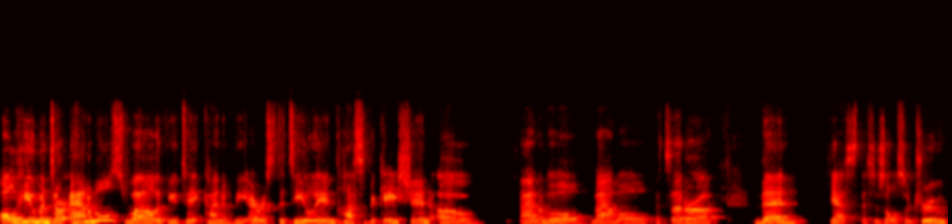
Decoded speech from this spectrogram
All humans are animals. Well, if you take kind of the Aristotelian classification of animal, mammal, etc., then yes, this is also true.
